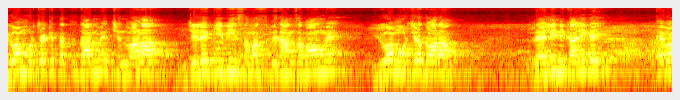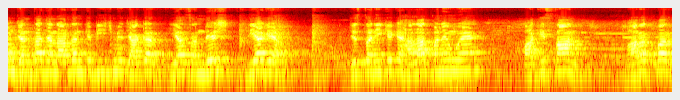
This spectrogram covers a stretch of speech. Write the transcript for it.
युवा मोर्चा के तत्वदान में छिंदवाड़ा ज़िले की भी समस्त विधानसभाओं में युवा मोर्चा द्वारा रैली निकाली गई एवं जनता जनार्दन के बीच में जाकर यह संदेश दिया गया। जिस तरीके के हालात बने हुए हैं, पाकिस्तान, भारत पर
